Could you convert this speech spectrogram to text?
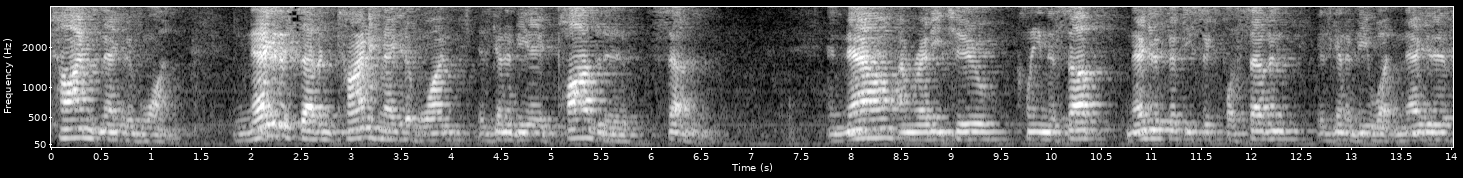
times negative 1. Negative 7 times negative 1 is going to be a positive 7. And now I'm ready to clean this up. Negative 56 plus 7 is going to be what? Negative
